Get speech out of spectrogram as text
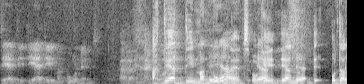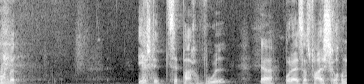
Der, der, den man Mo nennt. Aber in einem Ach, der, den man Mo Ja, nennt. Okay, ja, der, ja. der, und dann haben wir. Hier steht Zippach Wul. Ja. Oder ist das falsch rum?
